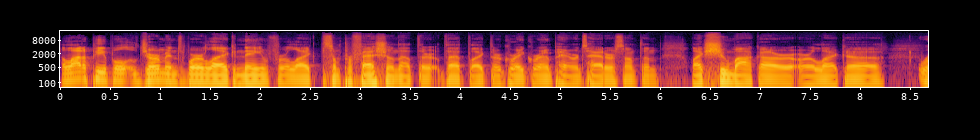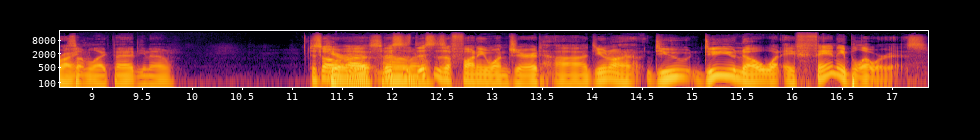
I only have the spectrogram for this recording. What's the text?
A lot of people, Germans, were like named for like some profession that their that like their great grandparents had or something, like Schumacher or, or like uh Right. something like that. You know, Just so curious. Uh, this is know. this is a funny one, Jared. Uh, do you know do you do you know what a fanny blower is?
